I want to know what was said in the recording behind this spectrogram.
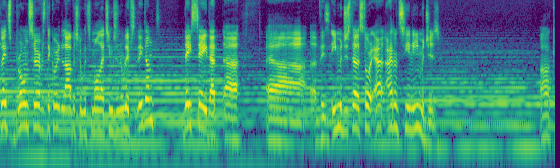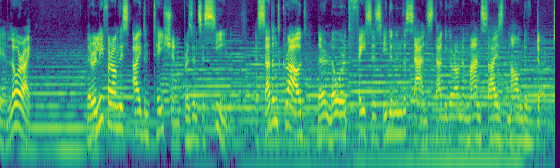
Plates bronze surface decorated lavishly with small etchings and reliefs. They don't. They say that uh, uh, these images tell a story. I, I don't see any images. Okay, lower right. The relief around this indentation presents a scene. A saddened crowd, their lowered faces hidden in the sand, standing around a man-sized mound of dirt.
